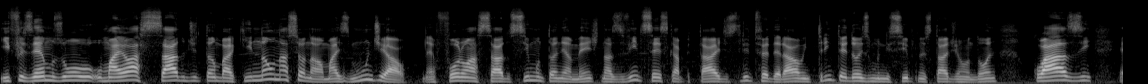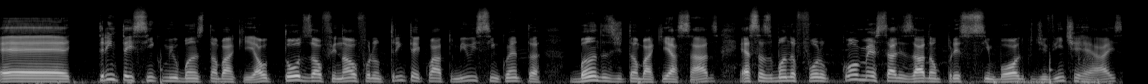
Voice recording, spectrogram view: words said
E fizemos um, o maior assado de tambaqui, não nacional, mas mundial. Né? Foram assados simultaneamente nas 26 capitais, Distrito Federal, em 32 municípios no estado de Rondônia, quase é, 35 mil bandas de tambaqui. Ao todos, ao final, foram 34.050 bandas de tambaqui assadas. Essas bandas foram comercializadas a um preço simbólico de 20 reais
